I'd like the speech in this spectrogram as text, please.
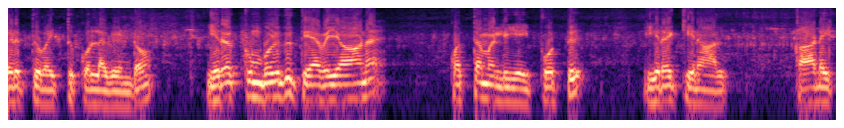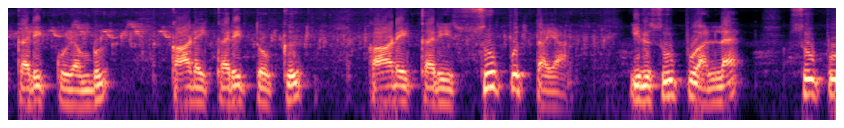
எடுத்து வைத்து கொள்ள வேண்டும். இறக்கும் பொழுது தேவையான கொத்தமல்லியை போட்டு இறக்கினால் காடை கறி குழம்பு காடை கறி தொக்கு காடை கறி சூப்பு தயார். இது சூப்பு அல்ல சூப்பு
